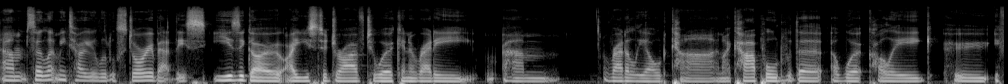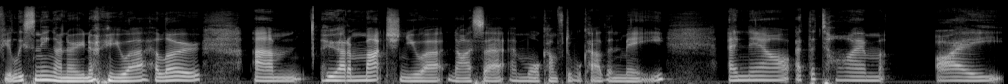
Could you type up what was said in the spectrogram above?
Um, so let me tell you a little story about this. Years ago, I used to drive to work in a ratty, um, rattly old car, and I carpooled with a, a, work colleague who, if you're listening, I know you know who you are. Hello, um, who had a much newer, nicer, and more comfortable car than me. And now, at the time, I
